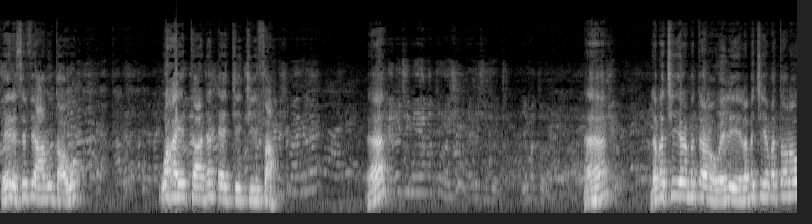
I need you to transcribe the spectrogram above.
Feere si fiican u daawo. Waxay taa dhan ee jijiifa ለመቼ የመጣ ነው ወይ ለመቼ የመጣ ነው?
